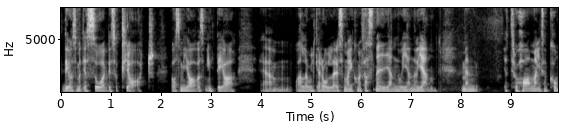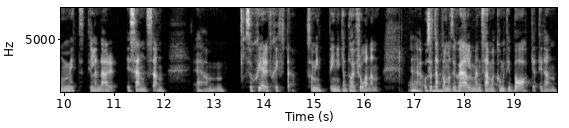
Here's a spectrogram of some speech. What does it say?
det var som att jag såg det så klart, vad som är jag, vad som inte är jag. Ehm, och alla olika roller som man ju kommer fastna i igen och igen och igen. Men jag tror har man liksom kommit till den där essensen ehm, så sker ett skifte som inte, ingen kan ta ifrån en. Mm. och så tappar man sig själv men sen man kommer tillbaka till den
